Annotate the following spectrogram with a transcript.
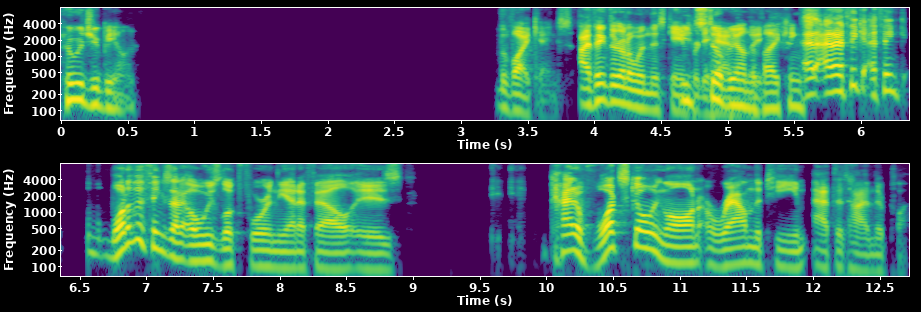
who would you be on? The Vikings. I think they're going to win this game. You'd still handily. be on the Vikings, and, and I think I think one of the things that I always look for in the NFL is kind of what's going on around the team at the time they're playing.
